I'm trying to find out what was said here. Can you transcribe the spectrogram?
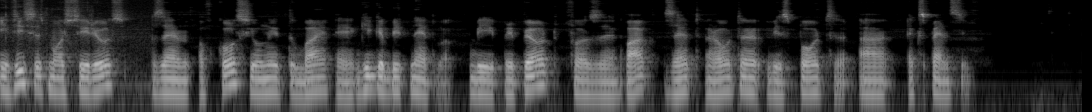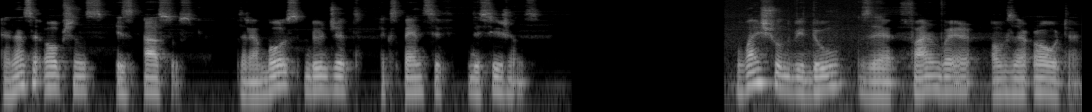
If this is more serious, then of course you'll need to buy a gigabit network. Be prepared for the fact that router with ports are expensive. Another option is ASUS. There are both budget expensive decisions. Why should we do the firmware of the router?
